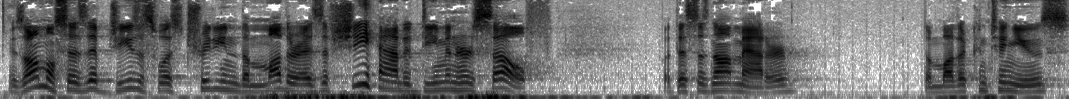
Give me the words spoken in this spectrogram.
It was almost as if Jesus was treating the mother as if she had a demon herself. But this does not matter. The mother continues.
